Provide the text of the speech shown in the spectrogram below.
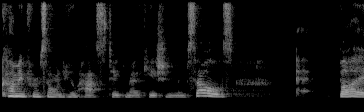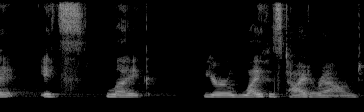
coming from someone who has to take medication themselves, but it's like your life is tied around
